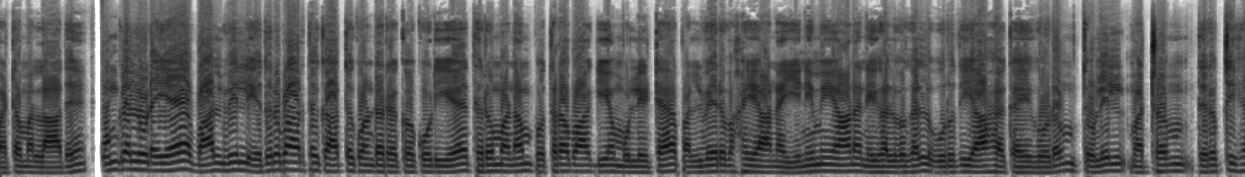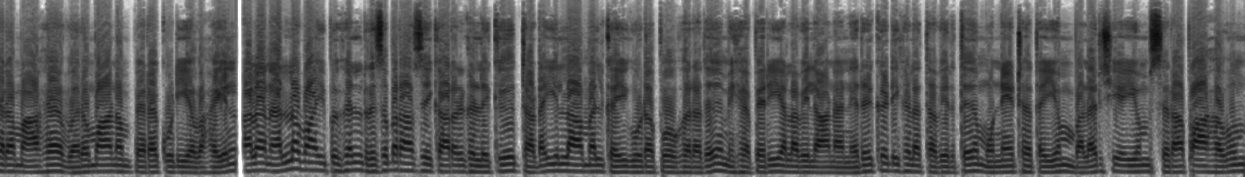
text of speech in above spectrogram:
மட்டுமல்லாது உங்களுடைய வாழ்வில் எதிர்பார்த்து காத்து கொண்டிருக்கக்கூடிய திருமணம் புத்திரபாகியம் உள்ளிட்ட பல்வேறு வகையான இனிமையான நிகழ்வுகள் உறுதியாக கைகூடும். தொழில் மற்றும் திருப்திகரமாக வருமானம் பெறக்கூடிய வகையில் பல நல்ல வாய்ப்புகள் ரிசபராசிக்காரர்களுக்கு தடையில்லாமல் கைகூட போகிறது. மிக பெரிய அளவிலான நெருக்கடிகளை தவிர்த்து முன்னேற்றத்தையும் வளர்ச்சியையும் சிறப்பாகவும்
